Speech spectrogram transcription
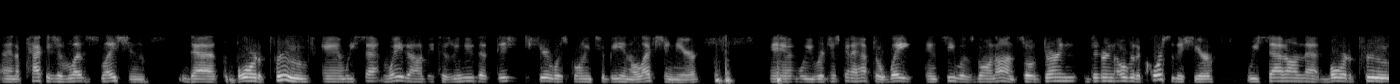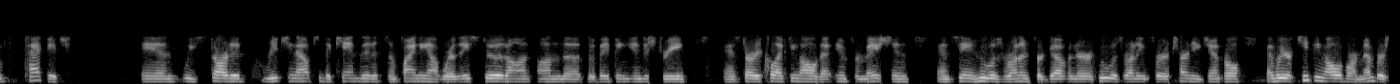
and a package of legislation that the board approved, and we sat and waited on it because we knew that this year was going to be an election year, and we were just going to have to wait and see what was going on. So during during over the course of this year, we sat on that board approved package, and we started reaching out to the candidates and finding out where they stood on on the the vaping industry, and started collecting all that information and seeing who was running for governor, who was running for attorney general, and we were keeping all of our members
